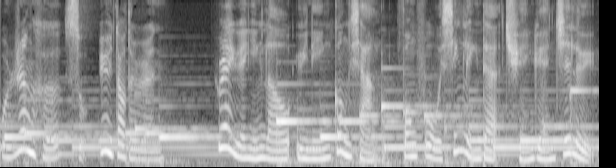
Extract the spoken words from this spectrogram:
或任何所遇到的人。瑞园银楼与您共享丰富心灵的全员之旅。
